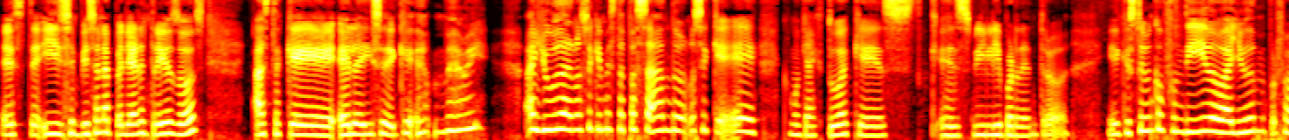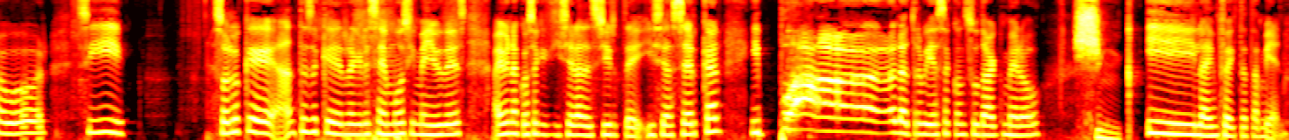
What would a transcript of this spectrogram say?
Este, y se empiezan a pelear entre ellos dos hasta que él le dice de que, "Eh, Mary, ayuda, no sé qué me está pasando, no sé qué. Como que actúa que es, que es Billy por dentro. Y que estoy bien confundido, ayúdame por favor. Sí. Solo que antes de que regresemos y me ayudes, hay una cosa que quisiera decirte. Y se acercan y ¡pua! la atraviesa con su Dark Metal Shink. y la infecta también.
